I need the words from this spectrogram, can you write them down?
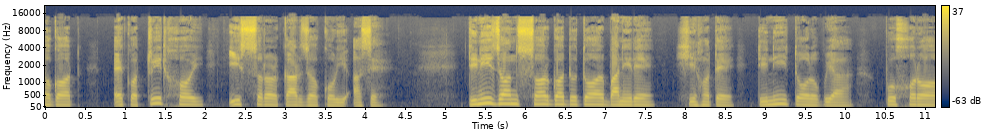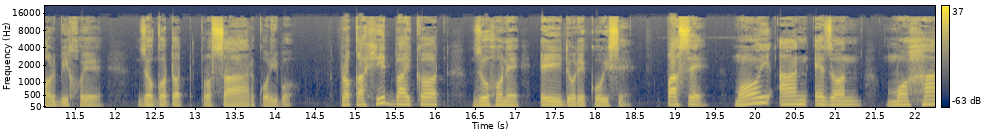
লগত একত্ৰিত হৈ ঈশ্বৰৰ কাৰ্য কৰি আছে তিনিজন স্বৰ্গদূতৰ বাণীৰে সিহঁতে তিনি তৰপীয়া পোহৰৰ বিষয়ে জগতত প্ৰচাৰ কৰিব। প্ৰকাশিত বাক্যত জোহনে এইদৰে কৈছে পাছে মই আন এজন মহা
